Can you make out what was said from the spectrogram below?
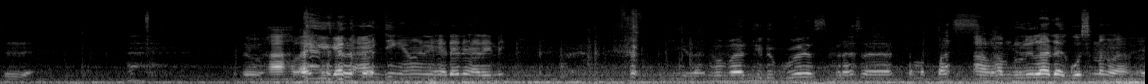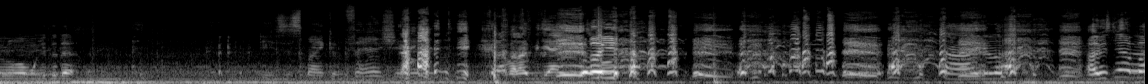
Seru dah. Tuh, hah lagi kan anjing emang nih ada nih hari ini. Gila, beban hidup gue berasa terlepas. Alhamdulillah dah gue seneng lah lu ngomong gitu dah. This is my confession. Anjing, kenapa lagunya Oh iya. Habisnya apa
